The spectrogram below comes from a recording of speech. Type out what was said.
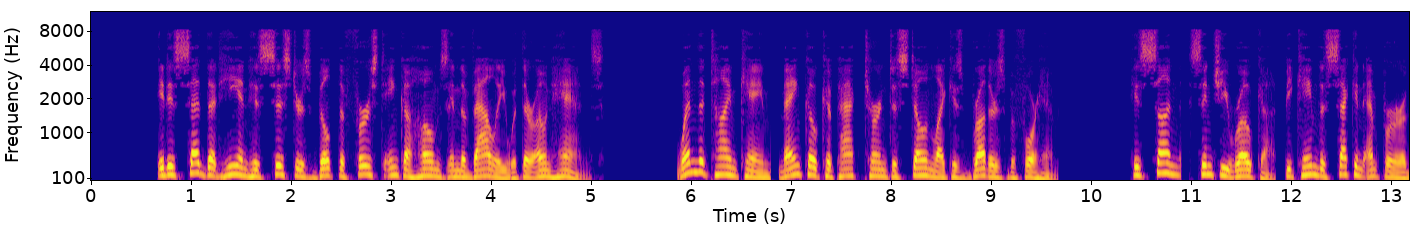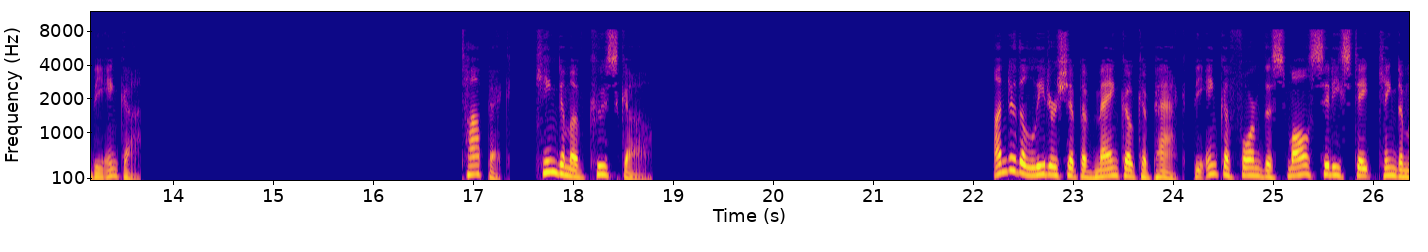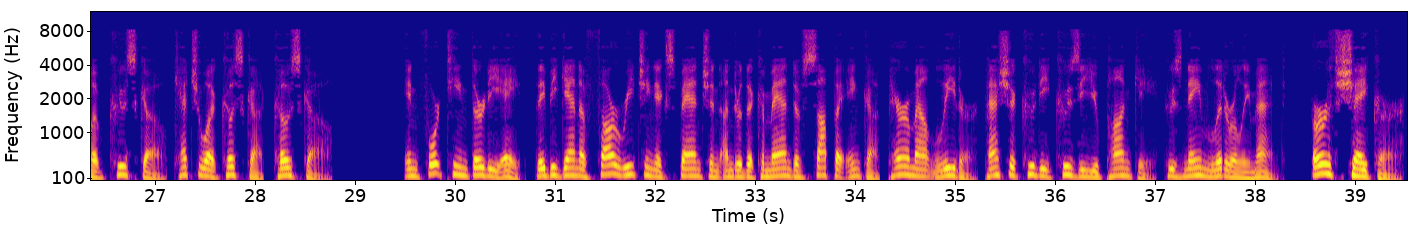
It is said that he and his sisters built the first Inca homes in the valley with their own hands. When the time came, Manco Capac turned to stone like his brothers before him. His son, Sinchi Roca, became the second emperor of the Inca. Kingdom of Cusco Under the leadership of Manco Capac, the Inca formed the small city-state Kingdom of Cusco Quechua Cusca, Cosco. In 1438, they began a far-reaching expansion under the command of Sapa Inca paramount leader Pachacuti Cusi Yupanqui, whose name literally meant, "'Earth Shaker'".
